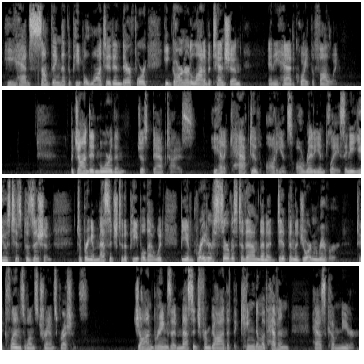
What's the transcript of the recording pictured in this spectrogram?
He had something that the people wanted, and therefore he garnered a lot of attention, and he had quite the following. But John did more than just baptize. He had a captive audience already in place, and he used his position to bring a message to the people that would be of greater service to them than a dip in the Jordan River to cleanse one's transgressions. John brings a message from God that the kingdom of heaven has come near.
